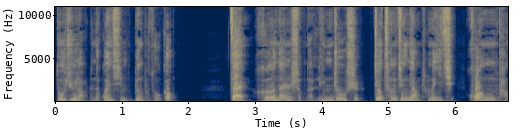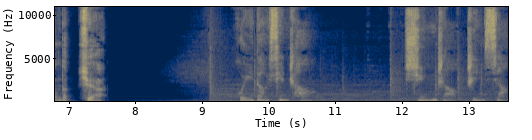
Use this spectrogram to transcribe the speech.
独居老人的关心并不足够。在河南省的林州市，就曾经酿成了一起荒唐的血案。回到现场，寻找真相。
